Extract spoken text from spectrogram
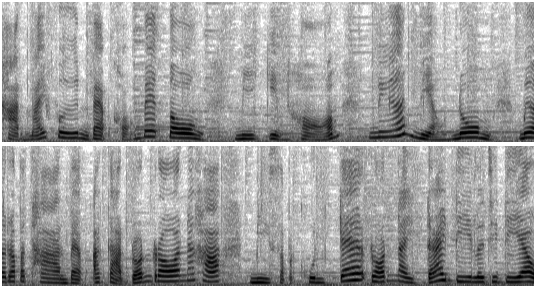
ถ่านไม้ฟืนแบบของเบตง มีกลิ่นหอม เนื้อเหนียวนุ่ม เมื่อรับประทานแบบอากาศร้อนๆนะคะ มีสรรพคุณแก้ร้อนในได้ดีเลยทีเดียว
